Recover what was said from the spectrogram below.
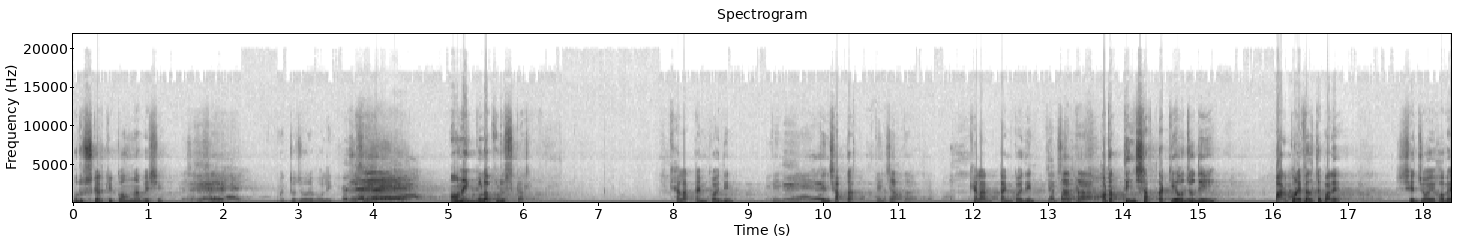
পুরস্কার কি কম না বেশি। একটু জোরে বলি। বেশি। অনেকগুলা পুরস্কার। খেলার টাইম কয়দিন? তিন সপ্তাহ। তিন সপ্তাহ। খেলার টাইম কয়দিন? তিন সপ্তাহ। অর্থাৎ তিন সপ্তাহ কেউ যদি পার করে ফেলতে পারে সে জয় হবে।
